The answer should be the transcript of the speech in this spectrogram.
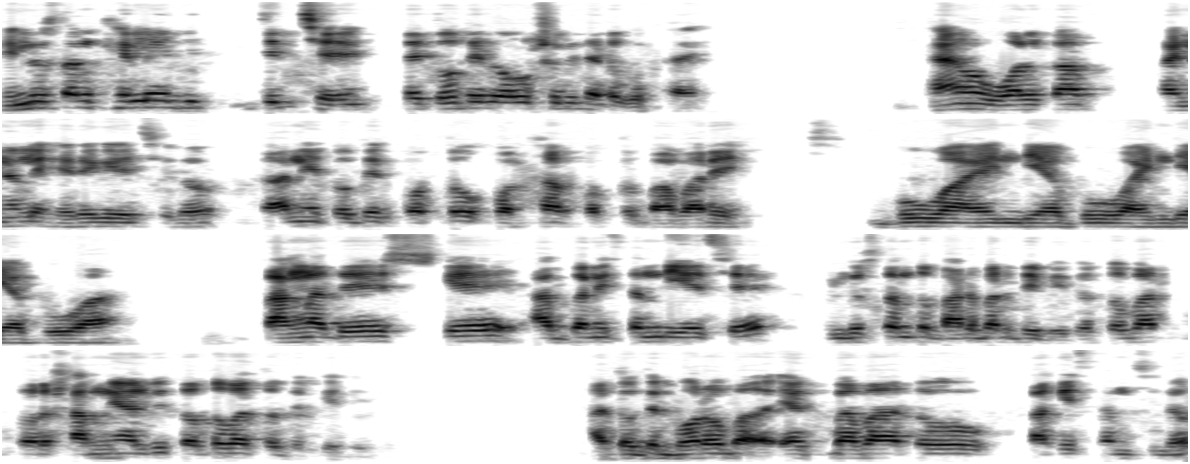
হিন্দুস্তান খেলে জিত- জিতছে, তাই তোদের অসুবিধাটা কোথায়? হ্যাঁ ওয়ার্ল্ড কাপ ফাইনালে হেরে গিয়েছিল, তা নিয়ে তোদের কত কথা, কত বাবারে, বুয়া ইন্ডিয়া বুয়া ইন্ডিয়া, বুয়া। বাংলাদেশকে আফগানিস্তান দিয়েছে, হিন্দুস্তান তো বারবার দেবে, যতবার তোরা সামনে আসবি, ততবার তোদেরকে দেবে। আর তোদের বড় এক বাবা তো পাকিস্তান ছিল,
